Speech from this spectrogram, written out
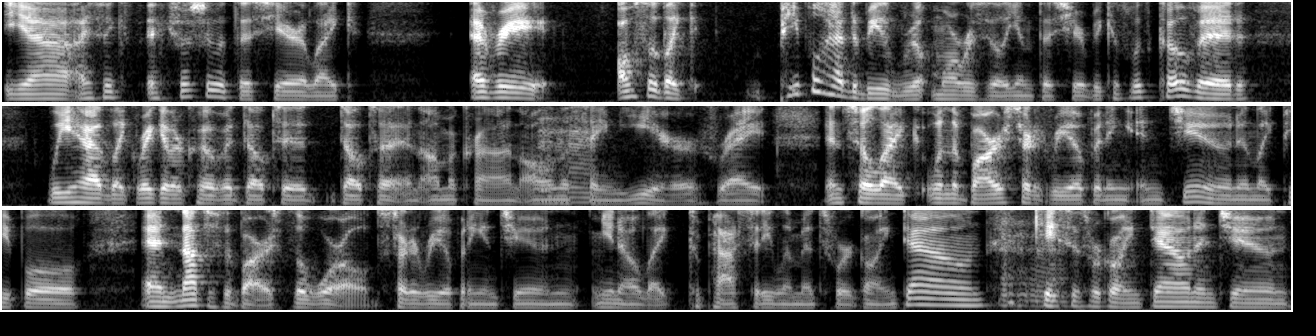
yeah i think especially with this year like every also like people had to be real, more resilient this year because with covid we had like regular covid delta delta and omicron all in the Mhm. same year right and so like when the bars started reopening in june and like people and not just the bars the world started reopening in june you know like capacity limits were going down Mhm. cases were going down in june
